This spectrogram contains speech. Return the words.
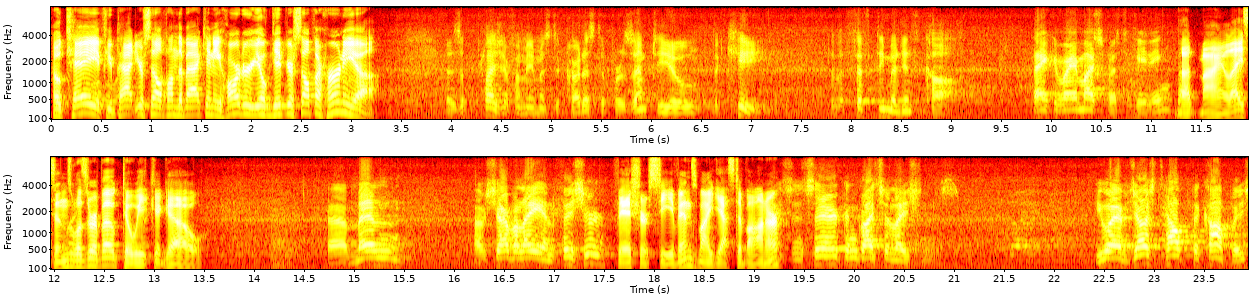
Okay, if you pat yourself on the back any harder, you'll give yourself a hernia. It is a pleasure for me, Mr. Curtice, to present to you the key to the 50 millionth car. Thank you very much, Mr. Keating. But my license was revoked a week ago. Uh, men, of Chevrolet and Fisher, Fisher Stevens, my guest of honor. sincere congratulations. You have just helped accomplish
